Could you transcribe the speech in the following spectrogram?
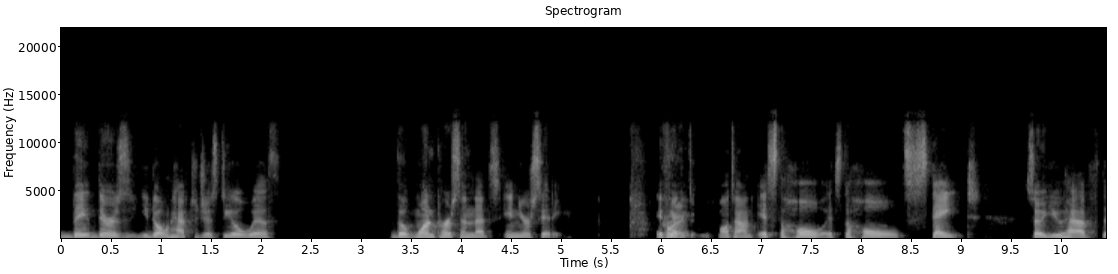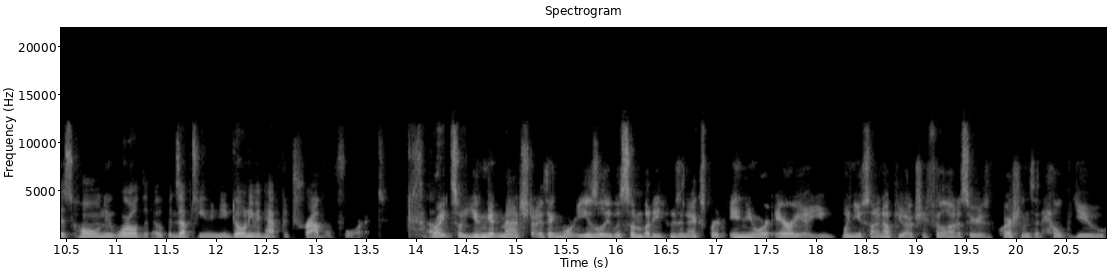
they there's you don't have to just deal with the one person that's in your city. If Correct. small town, it's the whole, it's the whole state. So you have this whole new world that opens up to you and you don't even have to travel for it. So. Right. So you can get matched, I think, more easily with somebody who's an expert in your area. You when you sign up, you actually fill out a series of questions that help you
